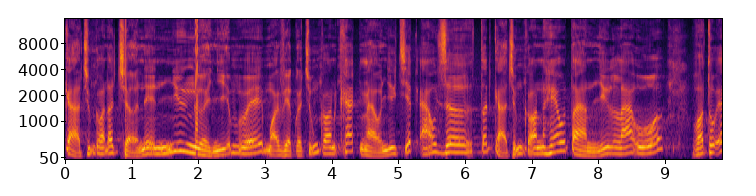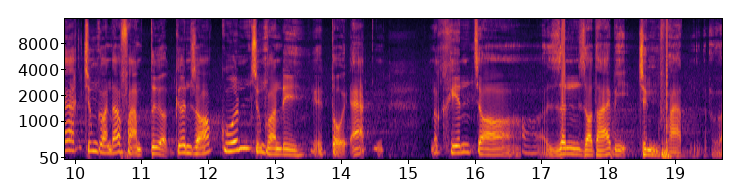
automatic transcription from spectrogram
cả chúng con đã trở nên như người nhiễm uế, mọi việc của chúng con khác nào như chiếc áo dơ, tất cả chúng con héo tàn như lá úa, và tội ác chúng con đã phạm tựa cơn gió cuốn chúng con đi. Cái tội ác nó khiến cho dân Do Thái bị trừng phạt. Và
